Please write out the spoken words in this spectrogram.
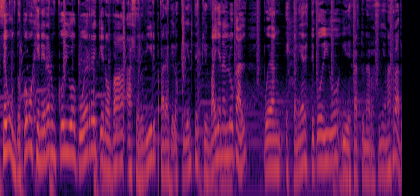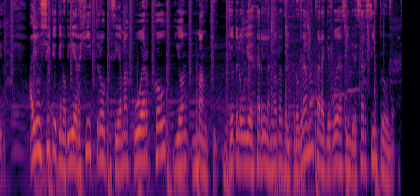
Segundo, cómo generar un código QR que nos va a servir para que los clientes que vayan al local puedan escanear este código y dejarte una reseña más rápido. Hay un sitio que no pide registro que se llama QR Code-Monkey. Yo te lo voy a dejar en las notas del programa para que puedas ingresar sin problemas.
